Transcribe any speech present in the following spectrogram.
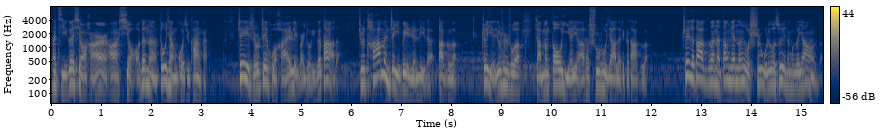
那几个小孩儿啊，小的呢都想过去看看。这时候，这伙孩子里边有一个大的，就是他们这一辈人里的大哥。这也就是说，咱们高爷爷啊，他叔叔家的这个大哥。这个大哥呢，当年能有十五六岁那么个样子。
